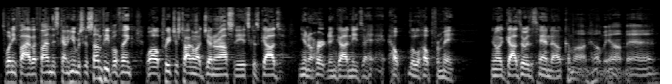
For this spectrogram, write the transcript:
25. I find this kind of humorous because some people think, well, a preacher's talking about generosity. It's because God's, you know, hurting and God needs a help, little help from me. You know, like God's over his hand out. Come on, help me out, man.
